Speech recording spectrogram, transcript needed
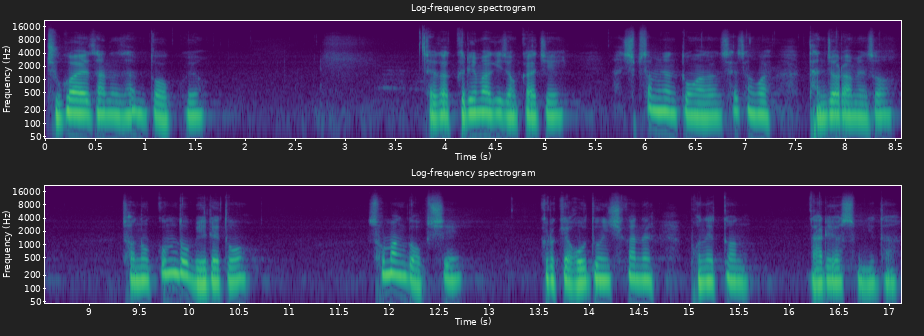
죽어야 사는 삶도 없고요. 제가 그림하기 전까지 한 13년 동안 세상과 단절하면서 저는 꿈도 미래도 소망도 없이 그렇게 어두운 시간을 보냈던 날이었습니다.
